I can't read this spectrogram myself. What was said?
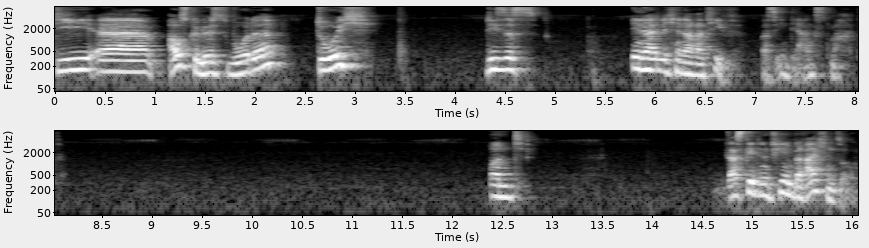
die äh, ausgelöst wurde durch dieses inhaltliche Narrativ, was ihnen die Angst macht. Und das geht in vielen Bereichen so.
